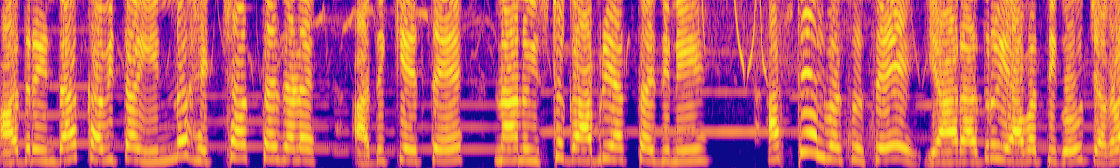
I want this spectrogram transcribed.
ಆದ್ರಿಂದ ಕವಿತಾ ಇನ್ನೂ ಹೆಚ್ಚಾಗ್ತಾ ಇದ್ದಾಳೆ. ಅದಕ್ಕೆ ನಾನು ಇಷ್ಟು ಗಾಬರಿ ಆಗ್ತಾ ಇದ್ದೀನಿ. ಅಷ್ಟೇ ಅಲ್ವಾ ಸೊಸೆ? ಯಾರಾದ್ರೂ ಯಾವತ್ತಿಗೂ ಜಗಳ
